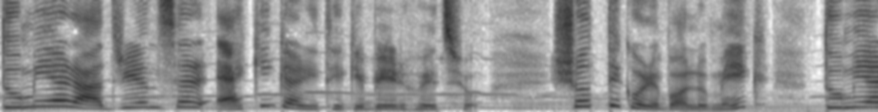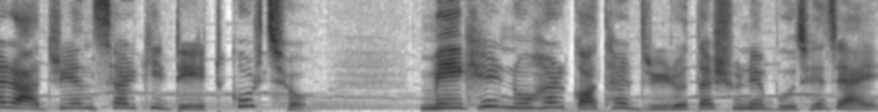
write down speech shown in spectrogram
তুমি আর আদ্রিয়ান স্যার একই গাড়ি থেকে বের হয়েছ। সত্যি করে বলো মেঘ, তুমি আর আদ্রিয়ান স্যার কি ডেট করছ? মেঘের নোহার কথার দৃঢ়তা শুনে বুঝে যায়,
